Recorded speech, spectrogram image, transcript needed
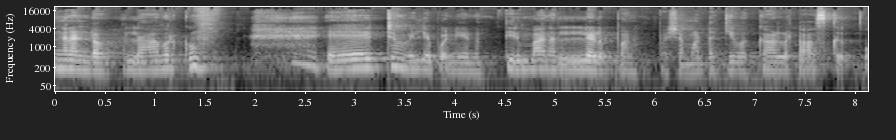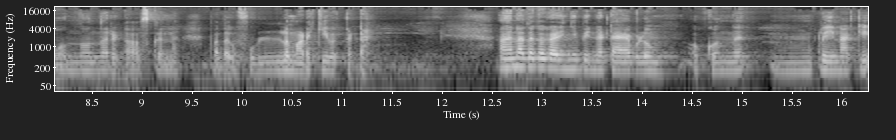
ഇങ്ങനെ ഉണ്ടോ എല്ലാവർക്കും ഏറ്റവും വലിയ പണിയാണ്. തിരുമ്പാൻ നല്ല എളുപ്പമാണ് പക്ഷെ മടക്കി വെക്കാനുള്ള ടാസ്ക് ഒന്നൊന്നര ടാസ്ക് തന്നെ. അപ്പോൾ അതൊക്കെ ഫുള്ള് മടക്കി വെക്കട്ടെ. അങ്ങനെ അതൊക്കെ കഴിഞ്ഞ് പിന്നെ ടേബിളും ഒക്കെ ഒന്ന് ക്ലീനാക്കി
